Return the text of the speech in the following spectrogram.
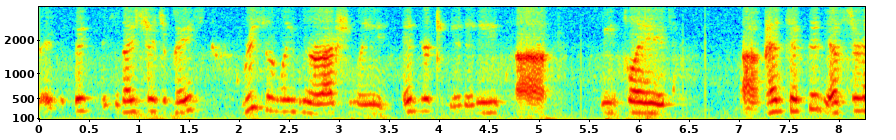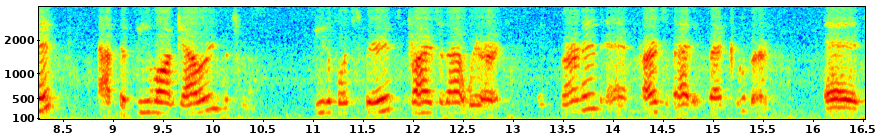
it's a big, it's a nice change of pace. Recently, we were actually in your community. Uh, we played uh, Penticton yesterday at the Belong Gallery, which was a beautiful experience. Prior to that, we were in Vernon, and prior to that, in Vancouver. And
